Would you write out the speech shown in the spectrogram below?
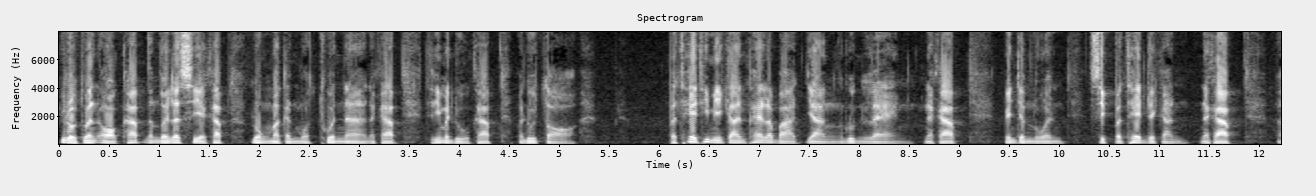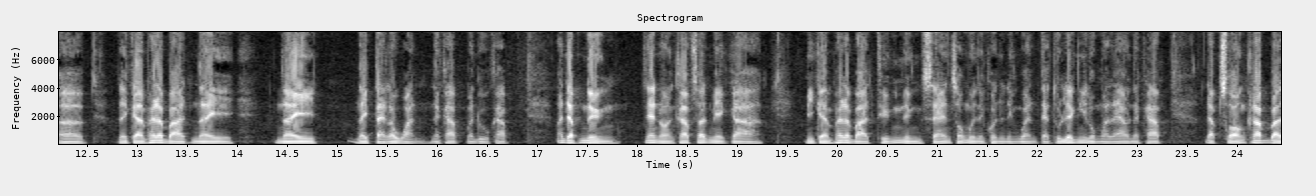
ยุโรปตะวันออกครับนำโดยรัสเซียครับลงมากันหมดทั่วหน้านะครับ ทีนี้มาดูครับ มาดูต่อ ประเทศที่มีการแพร่ระบาดอย่างรุนแรงนะครับ เป็นจำนวน 10 ประเทศด้วยกันนะครับในการแพร่ระบาดในในในแต่ละวันนะครับ มาดูครับ อันดับหนึ่งแน่นอนครับสหรัฐอเมริกา มีการแพร่ระบาดถึง 1 2 0 0 0 0 คนใน1วัน แต่ตัวเลขนี้ลงมาแล้วนะครับอันดับ 2 ครับบรา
